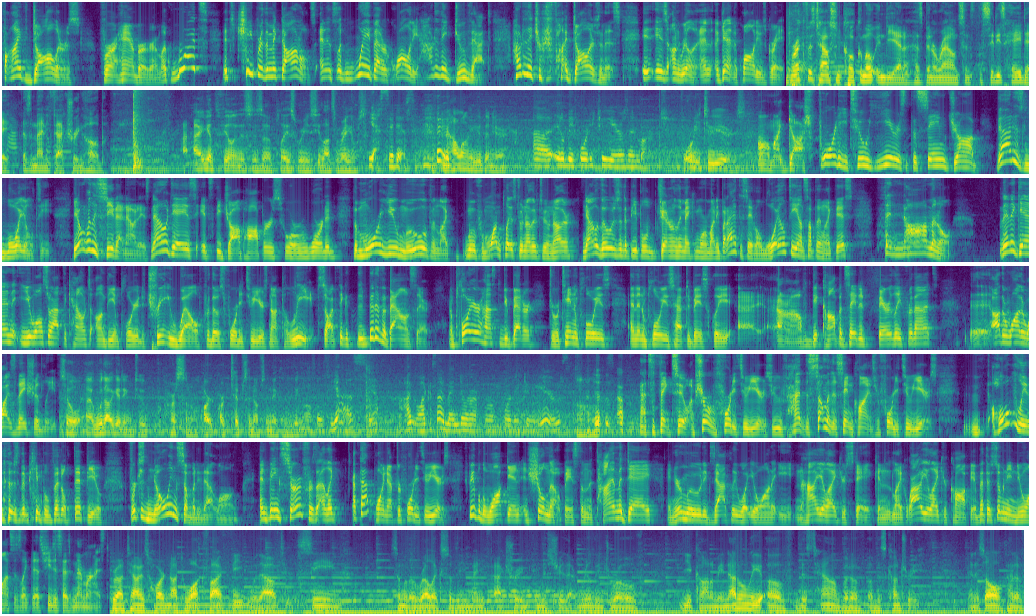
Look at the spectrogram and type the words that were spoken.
$5 for a hamburger. I'm like, what? It's cheaper than McDonald's and it's like way better quality. How do they do that? How do they charge $5 for this? It is unreal. And again, the quality was great. Breakfast House in Kokomo, Indiana has been around since the city's heyday as a manufacturing hub. I get the feeling this is a place where you see lots of regulars. Yes, it is. and how long have you been here? Uh, it'll be 42 years in March. 42 years. Oh my gosh, 42 years at the same job. That is loyalty. You don't really see that nowadays. Nowadays, it's the job hoppers who are rewarded. The more you move and like move from one place to another to another, now those are the people generally making more money. But I have to say, the loyalty on something like this, phenomenal. Then again, you also have to count on the employer to treat you well for those 42 years not to leave. So I think it's a bit of a balance there. Employer has to do better to retain employees, and then employees have to basically, uh, I don't know, get compensated fairly for that. Uh, otherwise, they should leave. So, uh, without getting too personal, are, are tips enough to make a living off of? Yes, yeah. I, like I said, I've been doing it for 42 years. Uh-huh. so. That's the thing, too. I'm sure over 42 years, you've had the, some of the same clients for 42 years. Hopefully, those are the people that'll tip you for just knowing somebody that long and being served for that. Like at that point, after 42 years, you be able to walk in and she'll know based on the time of day and your mood exactly what you want to eat and how you like your steak and like how you like your coffee. I bet there's so many nuances like this she just has memorized. Throughout town, it's hard not to walk five feet without seeing some of the relics of the manufacturing industry that really drove the economy, not only of this town, but of, of this country. And it's all kind of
